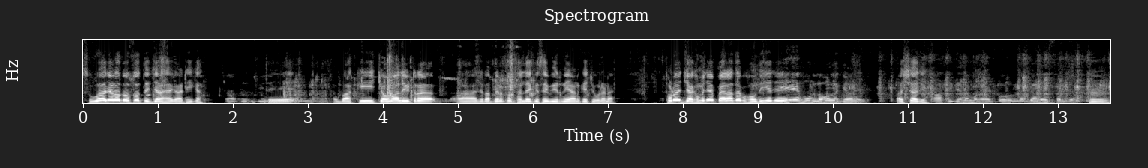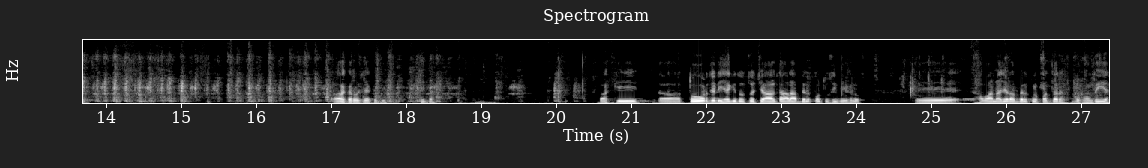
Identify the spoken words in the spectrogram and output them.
ਸੂਆ ਜਿਹੜਾ ਦੋਸਤੋ ਤੀਜਾ ਹੈਗਾ ਠੀਕ ਆ। ਤੇ ਬਾਕੀ 14 ਲੀਟਰ ਜਿਹੜਾ ਬਿਲਕੁਲ ਥੱਲੇ ਕਿਸੇ ਵੀਰ ਨੇ ਆਣ ਕੇ ਚੋ ਲੈਣਾ। ਥੋੜੇ ਜ਼ਖਮ ਜੇ ਪੈਰਾਂ ਤੇ ਵਿਖਾਉਂਦੀ ਹੈ ਜੇ। ਇਹ ਹੁਣ ਲਾਉਣ ਲੱਗਿਆ ਹੋਏ ਅੱਛਾ ਜੀ। ਹਾਥੀ ਦੇ ਨਾ ਮਗਰ ਲੱਗਾ ਨਹੀਂ ਸਰਜਾ ਹੂੰ। ਆ ਕਰੋ ਚੈੱਕ ਜੀ ਠੀਕ ਆ। ਬਾਕੀ ਤੋਰ ਜਿਹੜੀ ਹੈਗੀ ਦੋਸਤੋ ਚਾਲ ਢਾਲਾ ਬਿਲਕੁਲ ਤੁਸੀਂ ਵੇਖ ਲਓ। ਤੇ ਹਵਾਨਾ ਜਿਹੜਾ ਬਿਲਕੁਲ ਪੱਧਰ ਵਿਖਾਉਂਦੀ ਆ।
